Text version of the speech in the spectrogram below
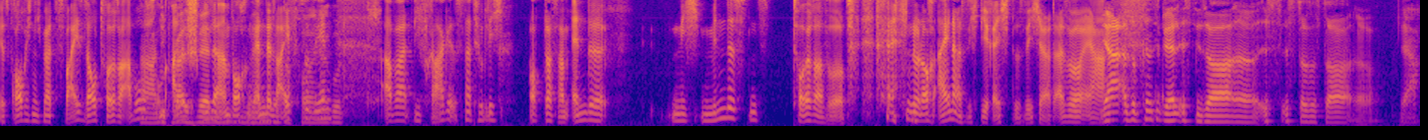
Jetzt brauche ich nicht mehr zwei sauteure Abos, ah, um alle Spiele am Wochenende live zu sehen. Ja, Aber die Frage ist natürlich, ob das am Ende nicht mindestens teurer wird, nur noch einer sich die Rechte sichert. Also ja. Ja, also prinzipiell ist dieser, äh, ist, ist, dass es da, äh, ja,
